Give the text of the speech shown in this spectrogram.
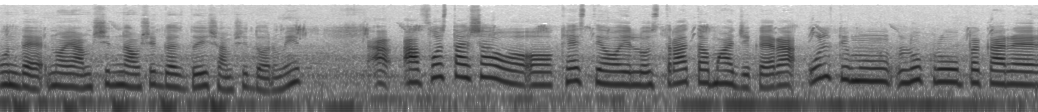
unde noi am și, ne-au și găzduit și am și dormit a, a fost așa o, o chestie, o ilustrată magică. Era ultimul lucru pe care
